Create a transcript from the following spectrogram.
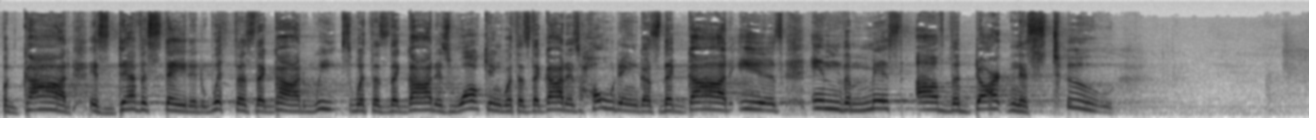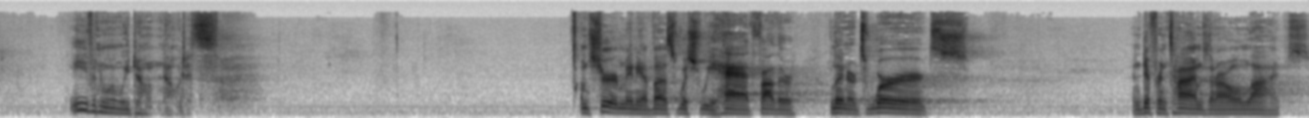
but God is devastated with us, that God weeps with us, that God is walking with us, that God is holding us, that God is in the midst of the darkness too, even when we don't notice. I'm sure many of us wish we had Father Leonard's words in different times in our own lives.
